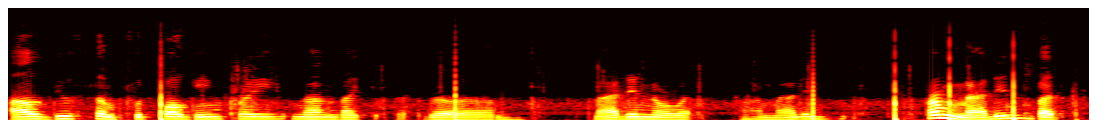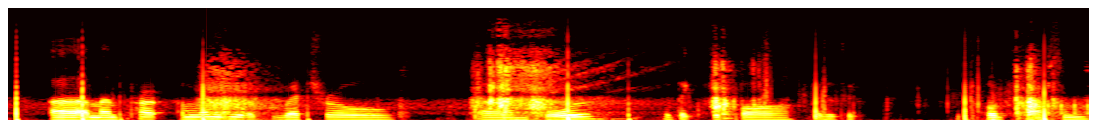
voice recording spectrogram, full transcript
I'll do some football gameplay, not like the, the um, Madden or what? Uh, Madden, probably Madden, but um, I'm pro- I'm gonna do like retro um with like football, but it's like old fashioned.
